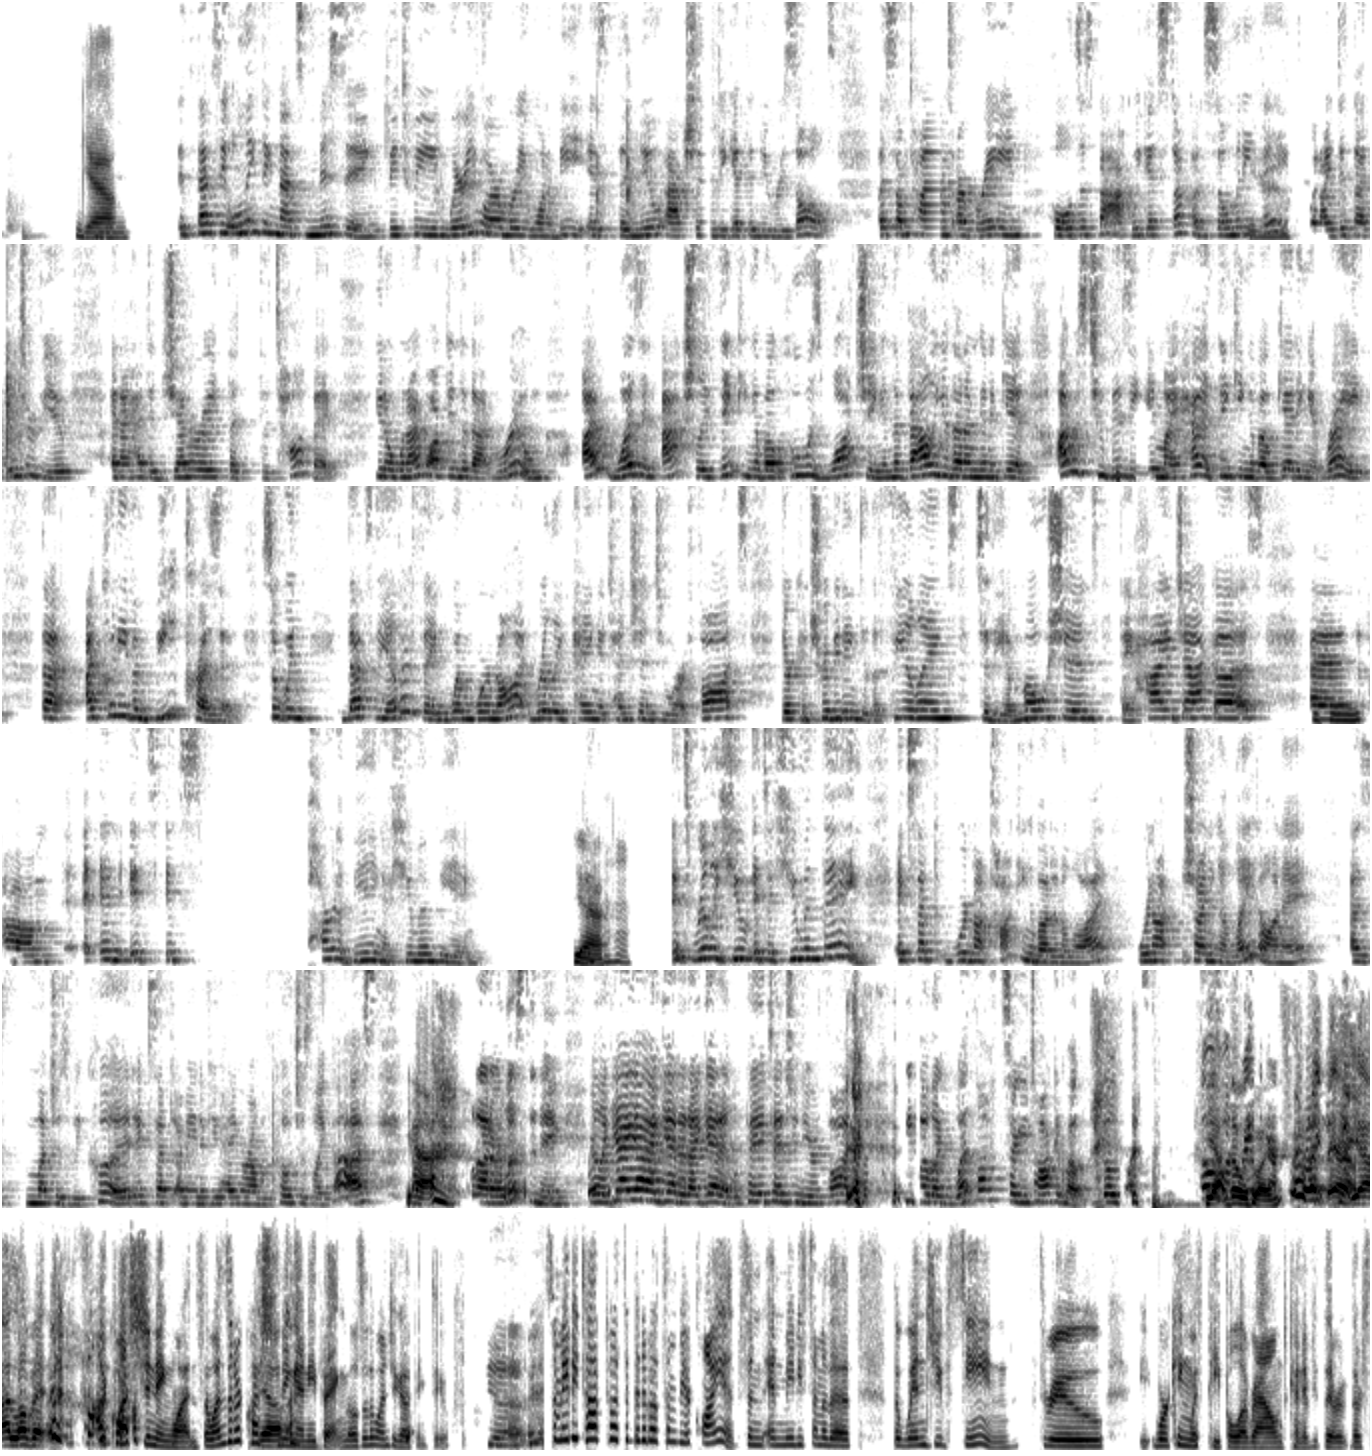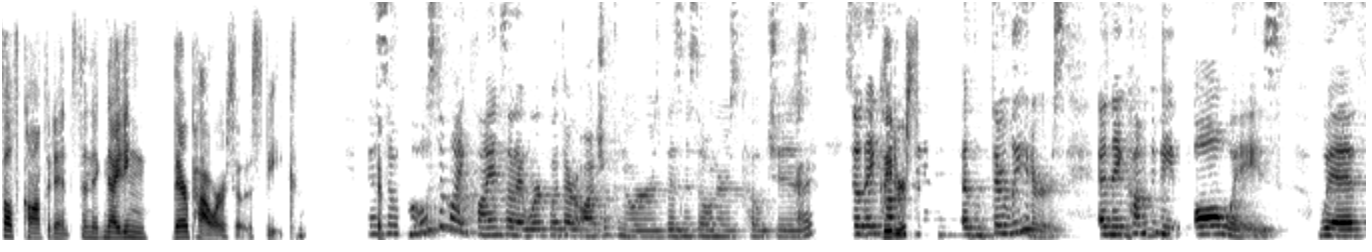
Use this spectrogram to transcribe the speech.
Yeah. Mm-hmm it's that's the only thing that's missing between where you are and where you want to be is the new action to get the new results. But sometimes our brain holds us back. We get stuck on so many yeah. things. When i did that interview and i had to generate the, the topic you know when i walked into that room i wasn't actually thinking about who was watching and the value that i'm going to give. I was too busy in my head thinking about getting it right that i couldn't even be present. So when that's the other thing when we're not really paying attention to our thoughts they're contributing to the feelings to the emotions they hijack us and mm-hmm. um, and it's it's part of being a human being. Yeah. Mm-hmm. It's really hu- it's a human thing, except we're not talking about it a lot. We're not shining a light on it as much as we could, except, I mean, if you hang around with coaches like us, yeah, that are listening, you're like, yeah, yeah, I get it, I get it. Pay attention to your thoughts. people are like, what thoughts are you talking about? Those ones. Those yeah, ones those right ones there. right there. Yeah, I love it. the questioning ones, the ones that are questioning yeah. anything. Those are the ones you got to think too. Yeah. So maybe talk to us a bit about some of your clients and, and maybe some of the, the wins you've seen through working with people around kind of their, their self-confidence and igniting their power, so to speak. Yeah, so most of my clients that I work with are entrepreneurs, business owners, coaches. Okay. So they come leaders. To, they're leaders, and they come to me always with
